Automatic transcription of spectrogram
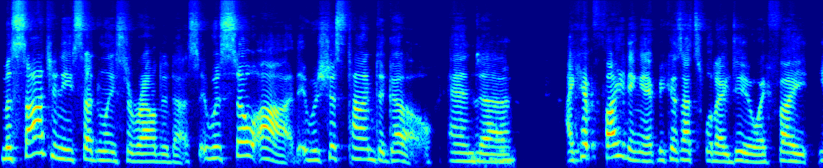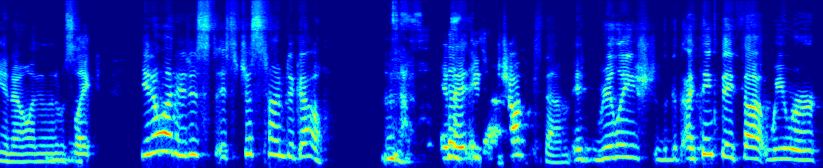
misogyny suddenly surrounded us. It was so odd. It was just time to go. And uh, Mhm. I kept fighting it because that's what I do. I fight, you know, and then it was Mhm. like, you know what? It is, it's just time to go. And it, it shocked them. It really, I think they thought we were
